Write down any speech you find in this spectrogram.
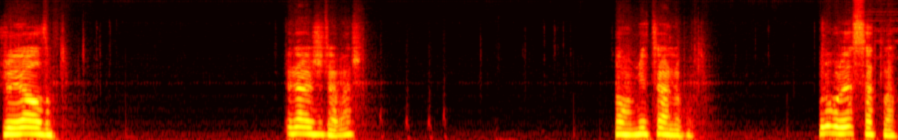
Şuraya aldım. Enerji de ver. Tamam yeterli bu. Bunu buraya sakla.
